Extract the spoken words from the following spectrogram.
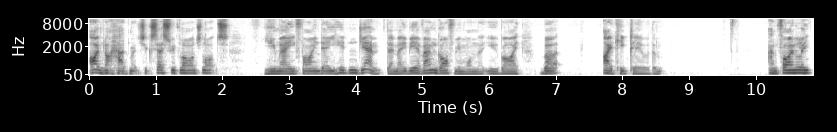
I've not had much success with large lots. You may find a hidden gem. There may be a Van Gogh in one that you buy, but I keep clear of them. And finally,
